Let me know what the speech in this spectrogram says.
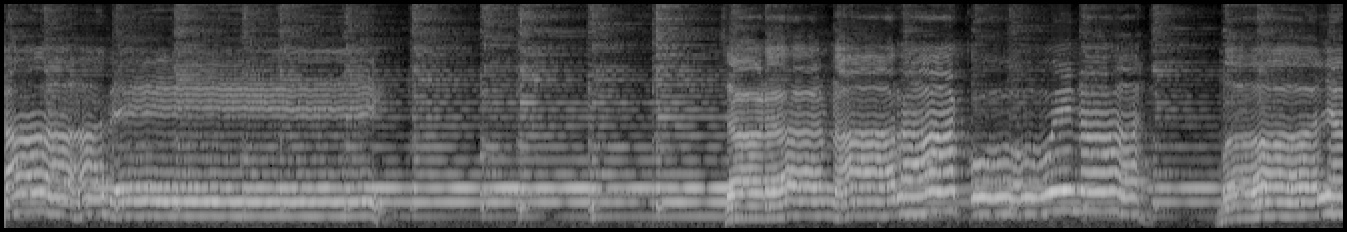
ખાધા રે ચડનારા કોઈના મળ્યા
